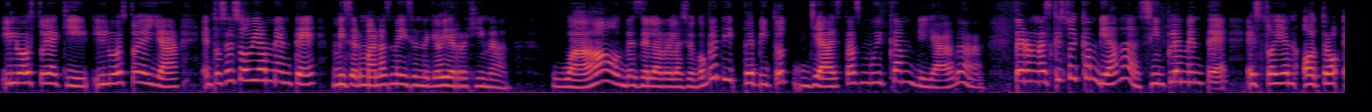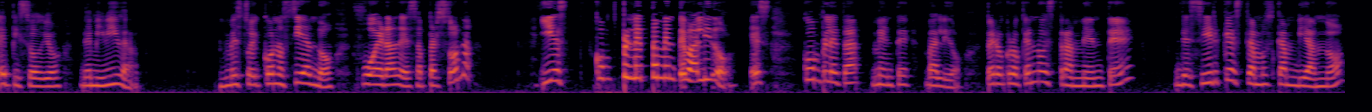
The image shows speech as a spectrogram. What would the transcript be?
y luego estoy aquí y luego estoy allá. Entonces, obviamente, mis hermanas me dicen de que, oye, Regina, wow, desde la relación con Pepito ya estás muy cambiada. Pero no es que estoy cambiada, simplemente estoy en otro episodio de mi vida. Me estoy conociendo fuera de esa persona. Y es completamente válido. Es completamente válido. Pero creo que en nuestra mente decir que estamos cambiando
